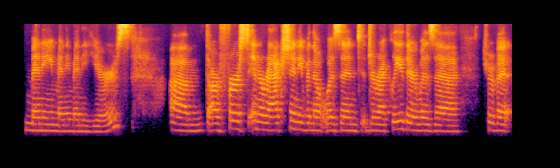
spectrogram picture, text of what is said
many, many, many years. Um, our first interaction, even though it wasn't directly, there was a sort of a,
